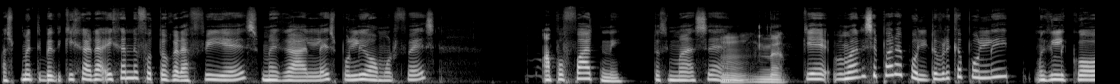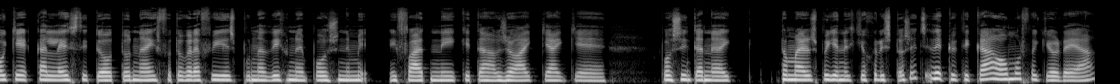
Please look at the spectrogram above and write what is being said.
ας πούμε την παιδική χαρά είχαν φωτογραφίες μεγάλες, πολύ όμορφες από φάτνη. Το θυμάσαι; ναι. Και μου άρεσε πάρα πολύ. Το βρήκα πολύ γλυκό και καλέσθητο το να έχεις φωτογραφίες που να δείχνουν πώς είναι η Φάτνη και τα ζωάκια και πώς ήταν το μέρος που γεννήθηκε ο Χριστός. Έτσι διακριτικά, όμορφα και ωραία.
